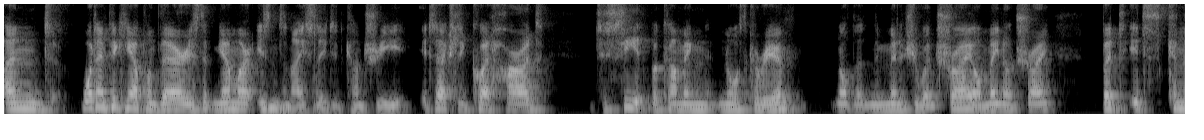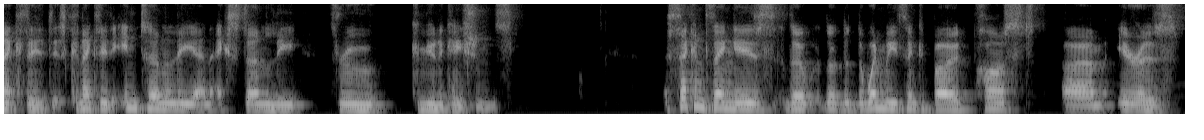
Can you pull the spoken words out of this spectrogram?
And what I'm picking up on there is that Myanmar isn't an isolated country. It's actually quite hard to see it becoming North Korea. Not that the military won't try or may not try, but it's connected. It's connected internally and externally through communications. Second thing is the, the, the, when we think about past um, eras,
